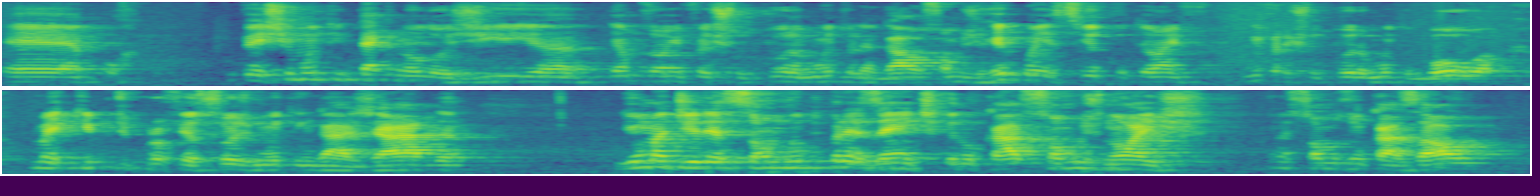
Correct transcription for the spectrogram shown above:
é, por investir muito em tecnologia, temos uma infraestrutura muito legal, somos reconhecidos por ter uma infraestrutura muito boa, uma equipe de professores muito engajada e uma direção muito presente, que no caso somos nós. Nós somos um casal,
